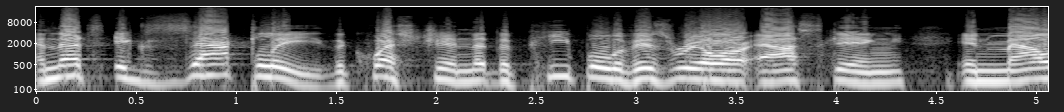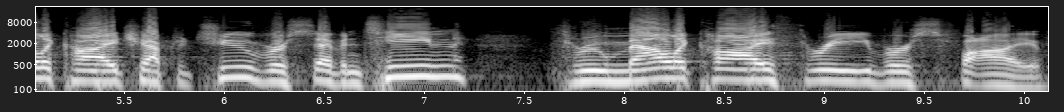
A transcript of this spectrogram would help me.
And that's exactly the question that the people of Israel are asking in Malachi chapter 2, verse 17 through Malachi 3, verse 5.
